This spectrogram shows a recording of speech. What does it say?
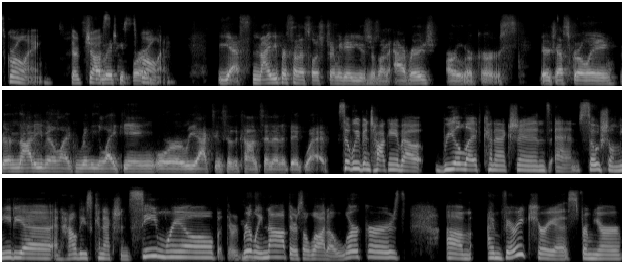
scrolling. They're just so scrolling. Are, yes, 90% of social media users on average are lurkers. They're just scrolling. They're not even like really liking or reacting to the content in a big way. So, we've been talking about real life connections and social media and how these connections seem real, but they're really mm-hmm. not. There's a lot of lurkers. Um, I'm very curious from your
